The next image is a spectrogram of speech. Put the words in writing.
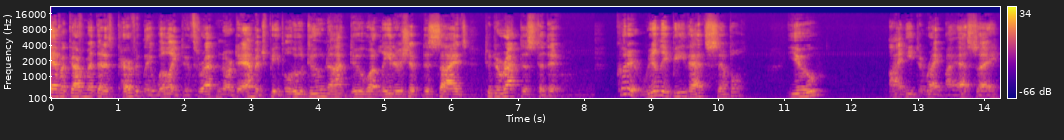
have a government that is perfectly willing to threaten or damage people who do not do what leadership decides to direct us to do. Could it really be that simple? You, I need to write my essay,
